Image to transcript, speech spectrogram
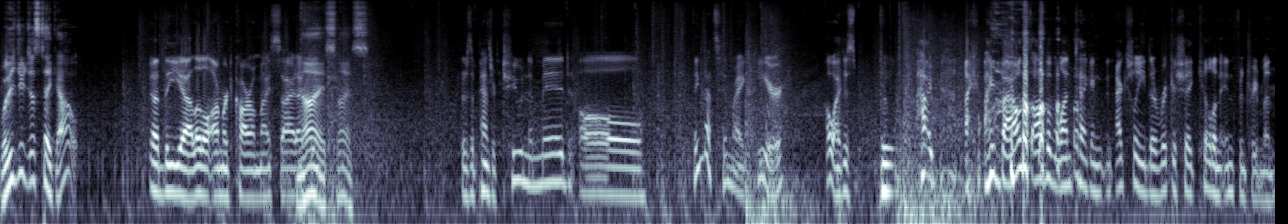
what did you just take out? Uh, the uh, little armored car on my side. Nice, nice. There's a Panzer II in the mid. I'll... I think that's him right here. Oh, I just... I, I, I bounced off of one tank and actually the ricochet killed an infantryman.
